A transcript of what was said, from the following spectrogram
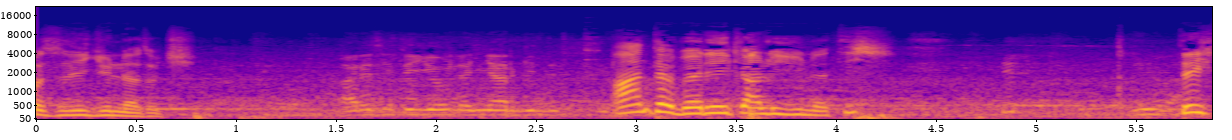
ውስጥ ልዩነቶች። አንተ በደቂቃ ልዩነት ትሽ? ትሽ?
